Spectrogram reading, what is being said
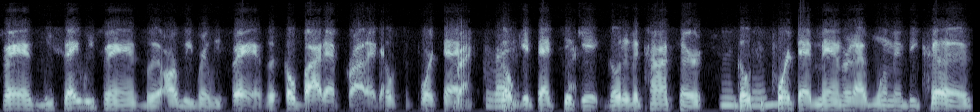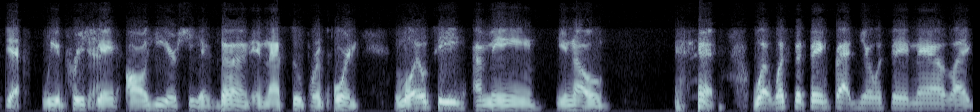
fans, we say we fans, but are we really fans? Let's go buy that product, go support that, right. go get that ticket, right. go to the concert, mm-hmm. go support that man or that woman because yeah. we appreciate yeah. all he or she has done, and that's super important. Loyalty, I mean, you know, what what's the thing Fat Joe was saying now? Like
